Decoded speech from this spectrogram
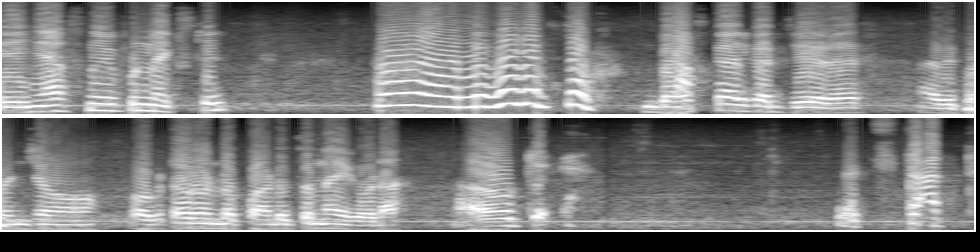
ఏం చేస్తున్నావు ఇప్పుడు నెక్స్ట్ నువ్వే చెప్పు. దోసకాయలు కట్ చేయరే. అవి కొంచెం ఒకటో రెండో పండుతున్నాయి కూడా. ఓకే. లెట్ స్టార్ట్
